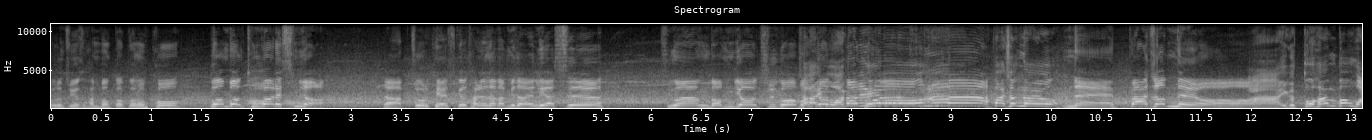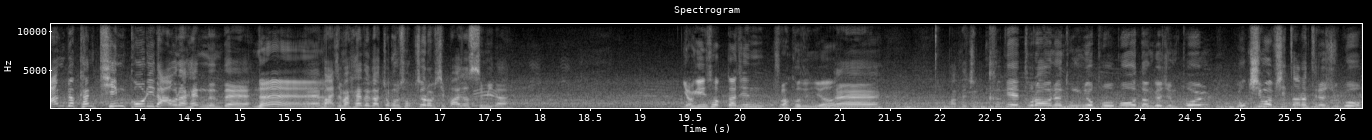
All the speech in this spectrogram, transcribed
오른쪽에서 한 번 꺾어놓고 또 한번 통과를 했습니다. 자, 앞쪽으로 계속해서 달려나갑니다. 엘리아스 중앙 넘겨주고 자 이거 먼저 완벽해요. 아. 빠졌나요? 네, 빠졌네요. 아 이거 또 한 번 완벽한 팀 골이 나오나 했는데 네, 네. 마지막 헤더가 조금 속절없이 빠졌습니다. 여기서까진 좋았거든요. 네. 반대쪽 크게 돌아오는 동료 보고 넘겨준 볼 욕심 없이 떨어뜨려주고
